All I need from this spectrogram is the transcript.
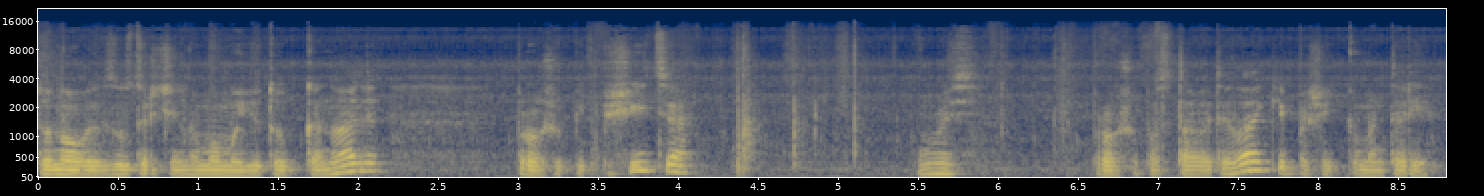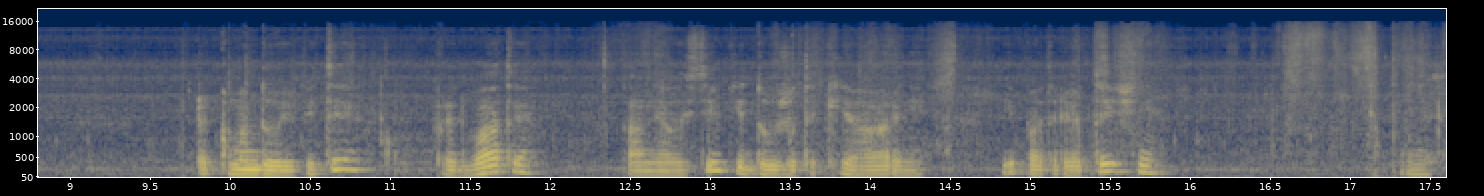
До нових зустрічей на моєму YouTube каналі. Прошу підпишіться. Ось. Прошу поставити лайки, пишіть коментарі. Рекомендую піти, придбати. Дані листівки дуже такі гарні і патріотичні. Ось.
